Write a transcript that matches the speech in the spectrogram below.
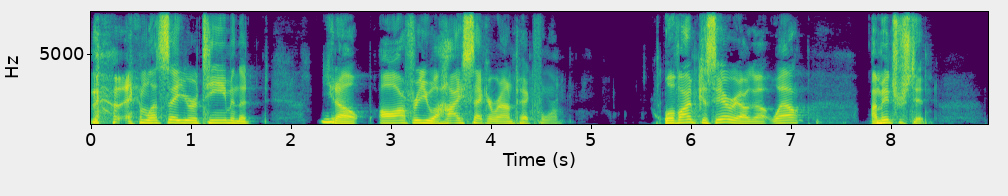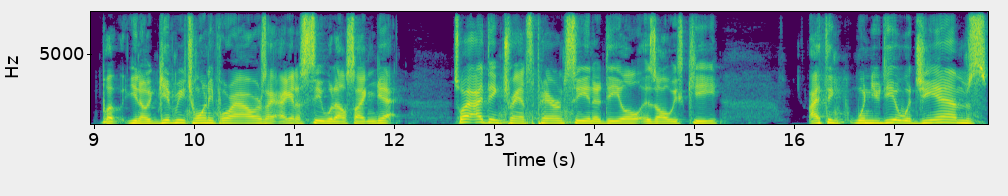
and let's say you're a team in the, you know, I'll offer you a high second round pick for him. Well, if I'm Caserio, I'll go, well, I'm interested, but you know, give me 24 hours. I, I got to see what else I can get. So I, I think transparency in a deal is always key. I think when you deal with GMs,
